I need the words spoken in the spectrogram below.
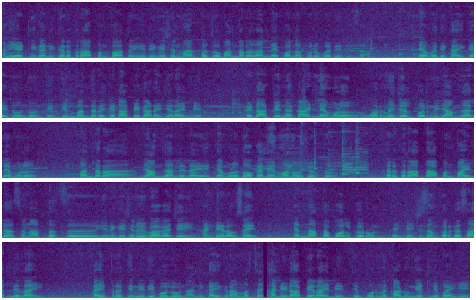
आणि या ठिकाणी खरं तर आपण पाहतो इरिगेशन मार्फत जो बांधारा झाला आहे कोल्हापूर पद्धतीचा त्यामध्ये काही काही दोन दोन तीन तीन बांधाराचे डापे काढायचे राहिलेत. ते डापे न काढल्यामुळं वरनं जलपर्णी जाम झाल्यामुळं बांधारा जाम झालेला आहे त्यामुळं धोका निर्माण होऊ शकतो. खरं तर आता आपण पाहिलं असं आताच इरिगेशन विभागाचे हांडेराव साहेब यांना आता कॉल करून त्यांच्याशी संपर्क साधलेला आहे. काही प्रतिनिधी बोलून आणि काही ग्रामस्थ खाली डापे राहिले ते पूर्ण काढून घेतले पाहिजे.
